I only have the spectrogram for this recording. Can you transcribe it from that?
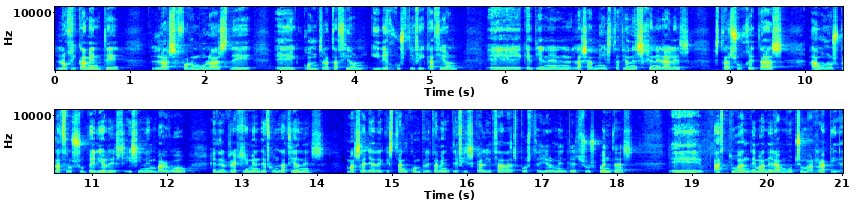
Lógicamente, las fórmulas de eh, contratación y de justificación eh, que tienen las administraciones generales están sujetas a unos plazos superiores y, sin embargo, en el régimen de fundaciones, más allá de que están completamente fiscalizadas posteriormente en sus cuentas, eh, actúan de manera mucho más rápida.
